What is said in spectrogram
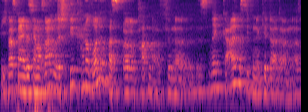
ich weiß gar nicht, was ich ja noch sagen würde, es spielt keine Rolle, was eure Partner für eine, es ist egal, was die für eine Kindheit haben. Also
